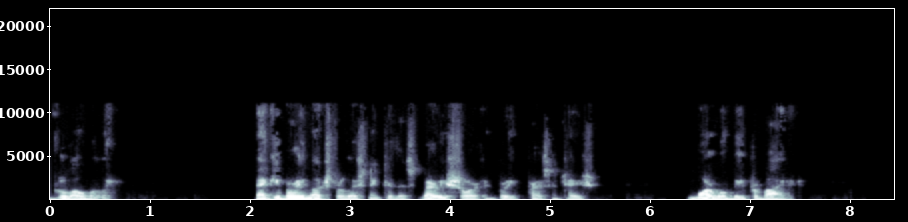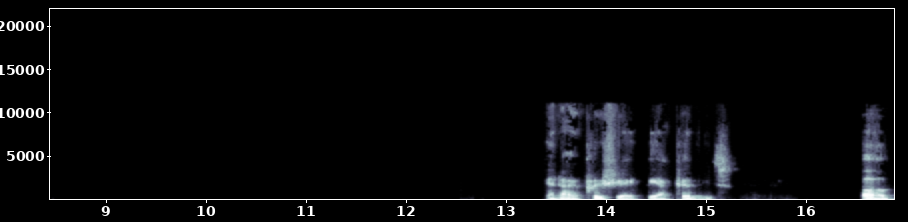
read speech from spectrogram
globally. Thank you very much for listening to this very short and brief presentation. More will be provided. And I appreciate the activities of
